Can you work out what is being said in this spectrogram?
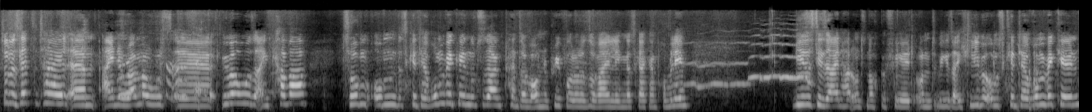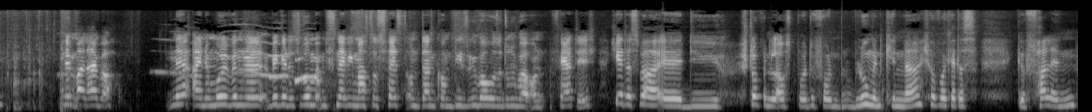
So, das letzte Teil, ähm, eine Rumbaroos äh, Überhose, ein Cover zum um das Kind herumwickeln sozusagen. Kannst aber auch eine Prefold oder so reinlegen, das ist gar kein Problem. Dieses Design hat uns noch gefehlt und wie gesagt, ich liebe ums Kind herumwickeln. Nimmt man einfach ne, eine Mullwindel, wickelt es rum mit dem Snappy, machst es fest und dann kommt diese Überhose drüber und fertig. Hier, das war äh, die Stoffwindelausbeute von Blumenkinder. Ich hoffe, euch hat das gefallen,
